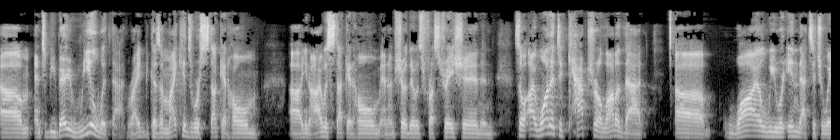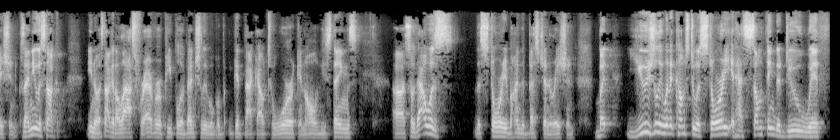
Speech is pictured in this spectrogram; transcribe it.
Um, and to be very real with that, right? Because my kids were stuck at home. Uh, you know, I was stuck at home and I'm sure there was frustration. And so I wanted to capture a lot of that, uh, while we were in that situation. Cause I knew it's not, you know, it's not going to last forever. People eventually will go, get back out to work and all of these things. Uh, so that was the story behind the best generation. But usually when it comes to a story, it has something to do with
